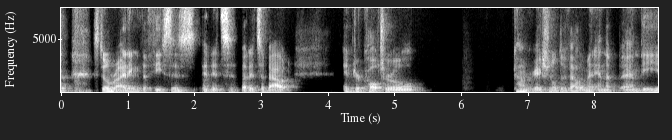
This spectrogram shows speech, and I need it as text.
still writing the thesis, and it's but it's about intercultural congregational development and the and the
